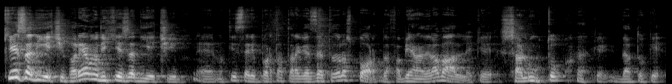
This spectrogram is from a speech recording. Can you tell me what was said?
Chiesa 10, parliamo di Chiesa 10, eh, notizia riportata dalla Gazzetta dello Sport da Fabiana della Valle che saluto, che, dato che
